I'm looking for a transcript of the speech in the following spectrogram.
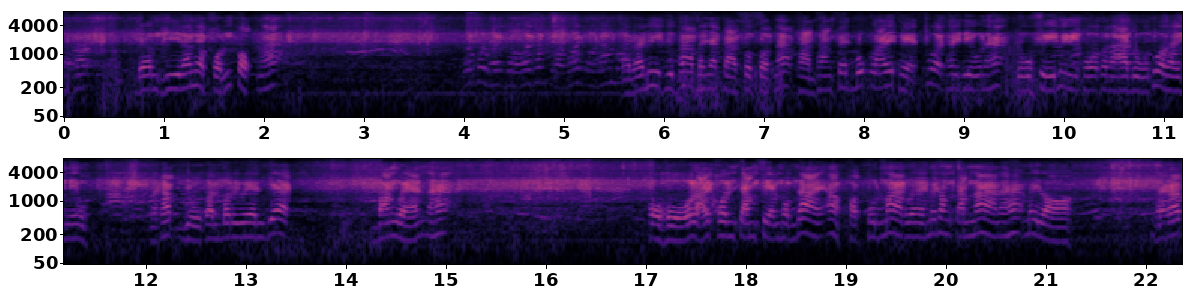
นะครับเดิมทีแล้วเนี่ยฝนตกนะฮะและนี่คือภาพบรรยากาศสดๆนะผ่านทาง Facebook ไลฟ์เพจทั่วไทยนิวนะฮะดูฟรีไม่มีโฆษณาดูทั่วไทยนิวนะครับ อยู่กันบริเวณแยกบางแหวนนะฮะโอ้โห หลายคนจำเสียงผมได้อ้าวขอบคุณมากเลย ไม่ต้องจำหน้านะฮะ ไม่รอ นะครับ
